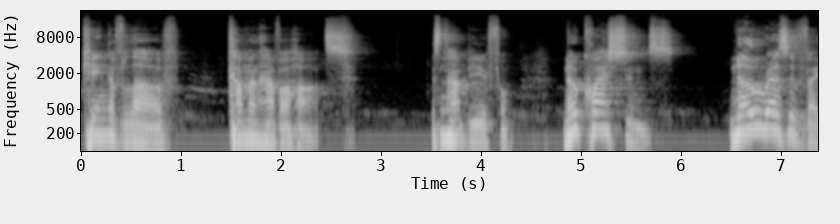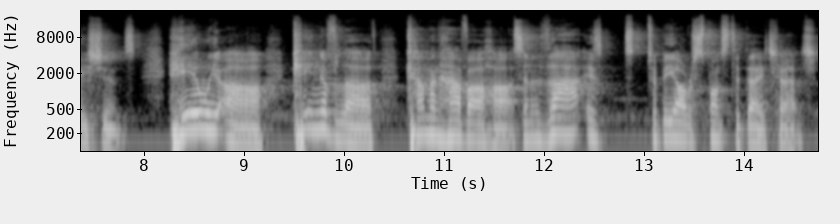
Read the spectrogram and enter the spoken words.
King of love. Come and have our hearts. Isn't that beautiful? No questions, no reservations. Here we are, King of love. Come and have our hearts. And that is to be our response today, church.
